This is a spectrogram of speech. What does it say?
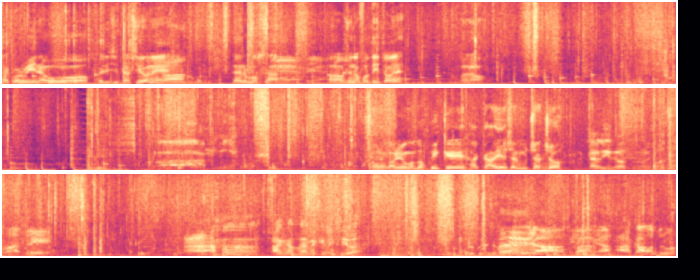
Hermosa corvina, Hugo. Felicitaciones. Ah, Hermosa. Bien, bien. Ahora vamos a hacer una fotito, ¿eh? Bueno, Bueno, acá venimos con dos piques, acá y allá el muchacho. acá otro. ¿eh? Otro más, tres. Ah, agarrame que me lleva. Mirá, mirá, mirá. Acá otro.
